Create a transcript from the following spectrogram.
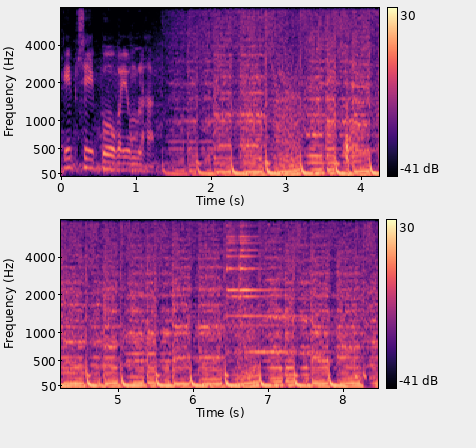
Keep safe po kayong lahat. Thank you.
